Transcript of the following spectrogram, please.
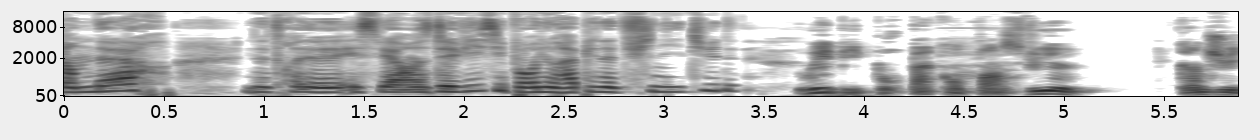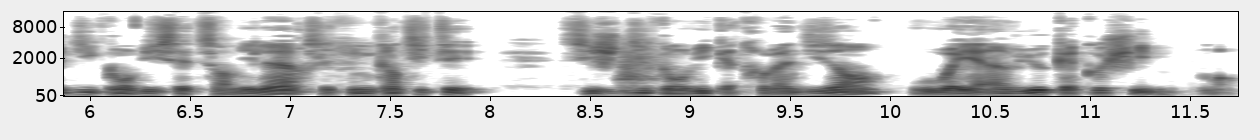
en heures notre espérance de vie, c'est pour nous rappeler notre finitude. Oui, puis pour pas qu'on pense vieux. Quand je dis qu'on vit 700 000 heures, c'est une quantité. Si je dis qu'on vit 90 ans, vous voyez un vieux. Bon.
